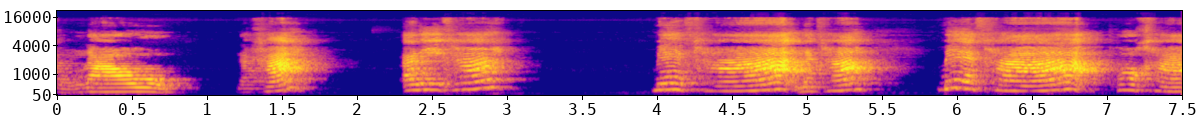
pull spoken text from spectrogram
ของเรานะคะอะไรคะแม่ค้านะคะ แม่ค้า พ่อค้า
